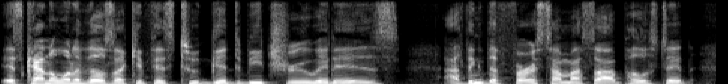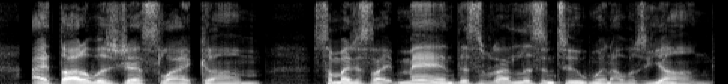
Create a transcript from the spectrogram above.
it's kind of one of those like if it's too good to be true, it is. I think the first time I saw it posted, I thought it was just like um somebody just like, man, this is what I listened to when I was young.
